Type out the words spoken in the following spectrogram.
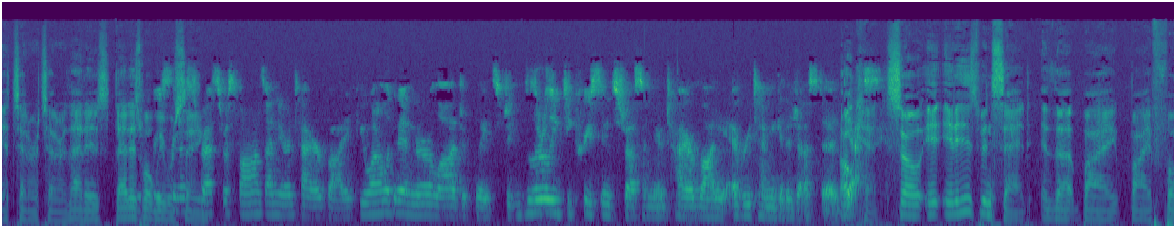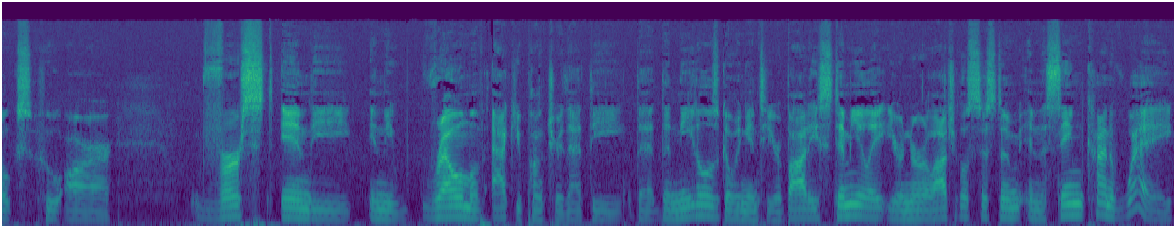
et cetera et cetera that is that is what we were the saying stress response on your entire body. If you want to look at it neurologically, it's literally decreasing stress on your entire body every time you get adjusted. Okay, Yes. so it, it has been said that by by folks who are versed in the in the realm of acupuncture that the, the the needles going into your body stimulate your neurological system in the same kind of way,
